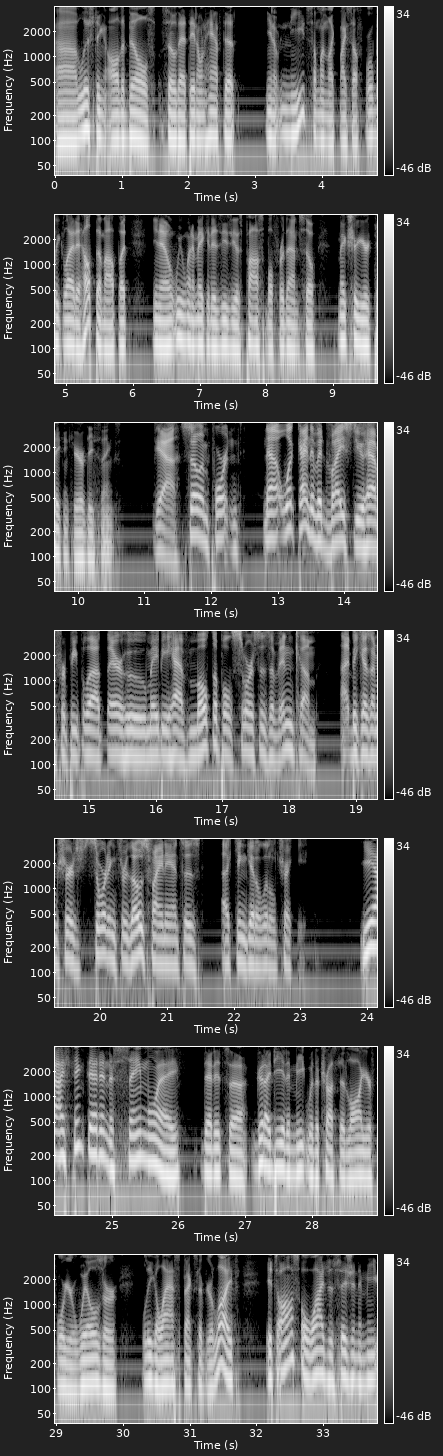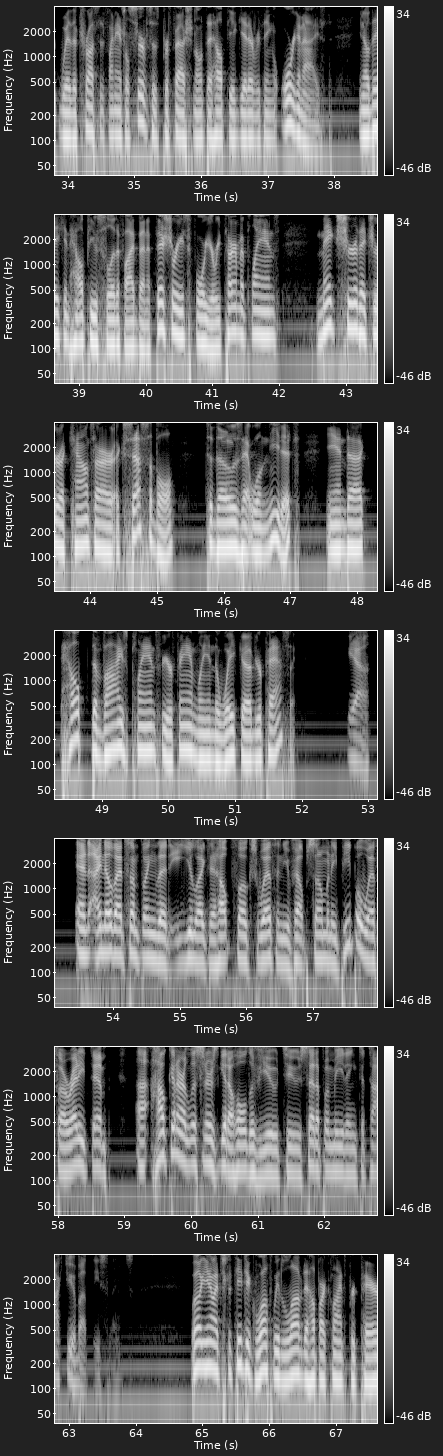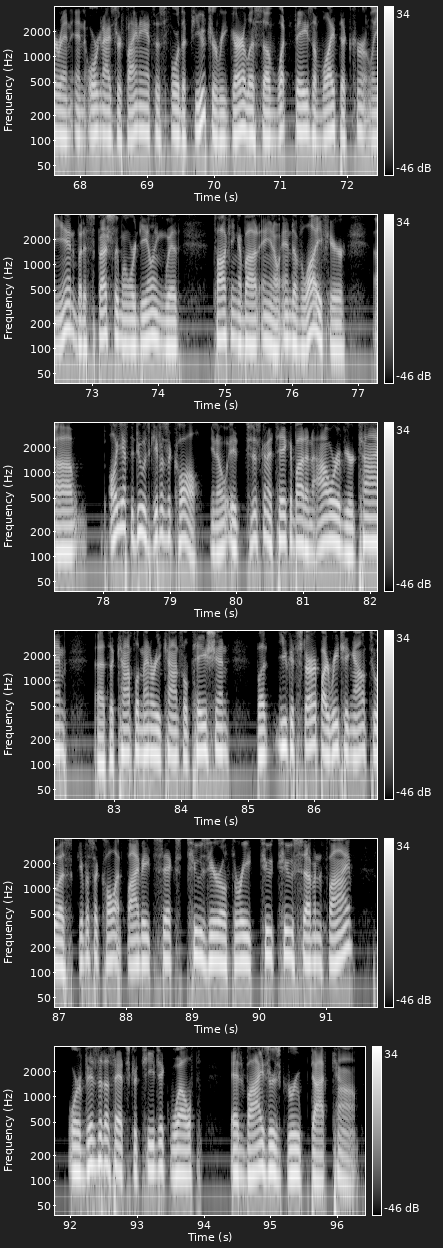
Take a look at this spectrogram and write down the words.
uh, listing all the bills so that they don't have to you know need someone like myself. We'll be glad to help them out, but you know, we want to make it as easy as possible for them. So make sure you're taking care of these things. Yeah, so important. Now, what kind of advice do you have for people out there who maybe have multiple sources of income? Uh, because I'm sure sorting through those finances uh, can get a little tricky. Yeah, I think that in the same way that it's a good idea to meet with a trusted lawyer for your wills or legal aspects of your life, it's also a wise decision to meet with a trusted financial services professional to help you get everything organized. You know, they can help you solidify beneficiaries for your retirement plans, make sure that your accounts are accessible to those that will need it, and uh, help devise plans for your family in the wake of your passing. Yeah. And I know that's something that you like to help folks with, and you've helped so many people with already, Tim. Uh, how can our listeners get a hold of you to set up a meeting to talk to you about these things? Well, you know, at Strategic Wealth, we'd love to help our clients prepare and, and organize their finances for the future, regardless of what phase of life they're currently in, but especially when we're dealing with talking about, you know, end of life here. Uh, all you have to do is give us a call. You know, it's just going to take about an hour of your time. Uh, it's a complimentary consultation. But you could start by reaching out to us. Give us a call at 586 203 2275 or visit us at strategicwealthadvisorsgroup.com.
